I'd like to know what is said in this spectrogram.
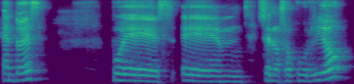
Entonces, pues em, se nos ocurrió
